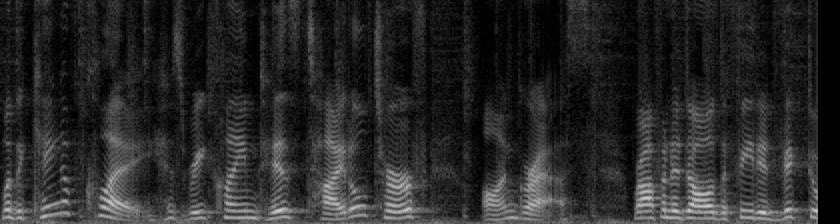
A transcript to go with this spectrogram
Well, the King of Clay has reclaimed his title turf on grass. Rafa Nadal defeated Viktor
